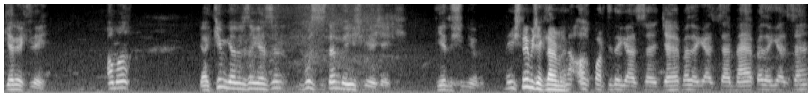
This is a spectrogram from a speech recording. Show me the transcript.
gerekli. Ama ya kim gelirse gelsin bu sistem değişmeyecek diye düşünüyorum. Değiştiremeyecekler mi? Yani AK Parti de gelse, CHP de gelse, MHP de gelse,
